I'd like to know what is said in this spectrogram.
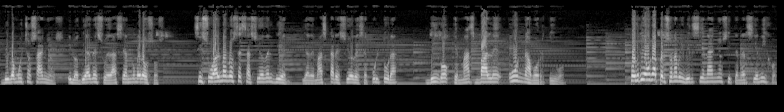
viva muchos años y los días de su edad sean numerosos, si su alma no se sació del bien y además careció de sepultura, digo que más vale un abortivo. ¿Podría una persona vivir 100 años y tener 100 hijos?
